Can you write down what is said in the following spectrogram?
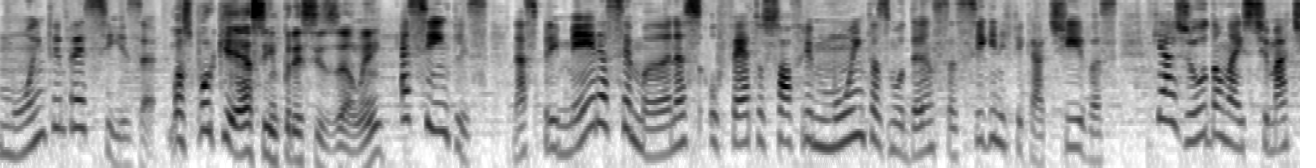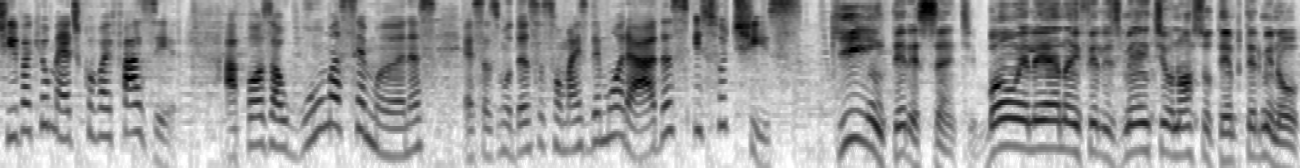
muito imprecisa. Mas por que essa imprecisão, hein? É simples. Nas primeiras semanas, o feto sofre muitas mudanças significativas que ajudam na estimativa que o médico vai fazer. Após algumas semanas, essas mudanças são mais demoradas e sutis. Que interessante. Bom, Helena, infelizmente o nosso tempo terminou.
